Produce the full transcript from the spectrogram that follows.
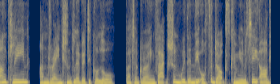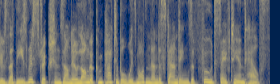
unclean, under ancient Levitical law, but a growing faction within the Orthodox community argues that these restrictions are no longer compatible with modern understandings of food safety and health.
